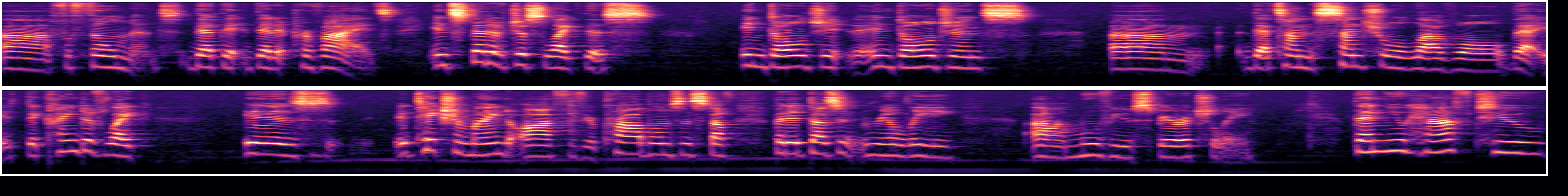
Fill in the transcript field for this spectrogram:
uh, fulfillment that, that it provides instead of just like this indulgent, indulgence um, that's on the sensual level that, that kind of like is it takes your mind off of your problems and stuff, but it doesn't really uh, move you spiritually. Then you have to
